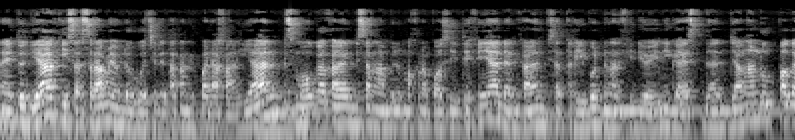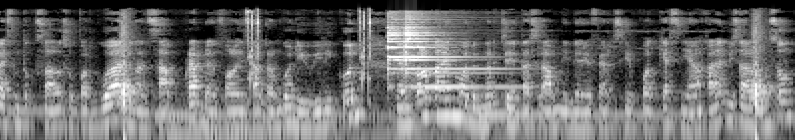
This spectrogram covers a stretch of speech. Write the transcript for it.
Nah itu dia kisah seram yang udah gue ceritakan kepada kalian. Semoga kalian bisa ngambil makna positifnya dan kalian bisa terhibur dengan video ini guys. Dan jangan lupa guys untuk selalu support gue dengan subscribe dan follow instagram gue di Willy Kun. Dan kalau kalian mau denger cerita seram di dari versi podcastnya Kalian bisa langsung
